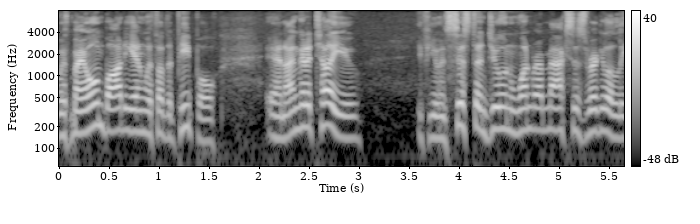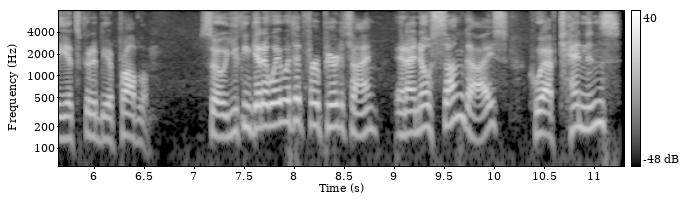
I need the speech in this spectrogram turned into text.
with my own body and with other people, and I'm going to tell you, if you insist on doing one rep maxes regularly, it's going to be a problem. So you can get away with it for a period of time. And I know some guys who have tendons,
